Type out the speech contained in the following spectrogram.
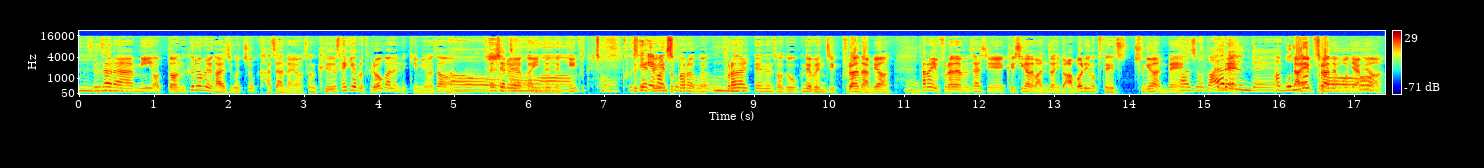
음. 쓴 사람이 어떤 흐름을 가지고 쭉 가잖아요. 전 그 세계로 들어가는 느낌이어서 어, 현실을 약간 아, 있는 느낌? 그쵸. 그 그게 되게 세계관 좋더라고요. 음. 불안할 때는 저도 근데 왠지 불안하면 어. 사람이 불안하면 사실 그 시간을 완전히 놔버리는 것도 되게 주- 중요한데 맞아 놔야 되는데 아, 못 나의 놓죠. 불안은 뭐냐면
